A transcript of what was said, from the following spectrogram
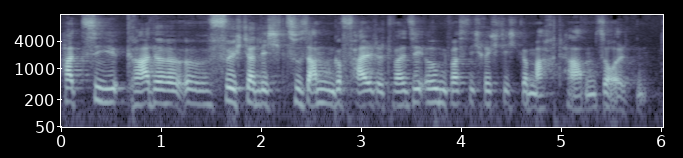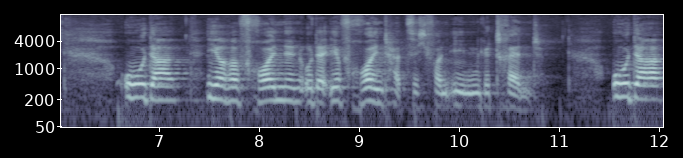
hat sie gerade äh, fürchterlich zusammengefaltet, weil sie irgendwas nicht richtig gemacht haben sollten. Oder ihre Freundin oder ihr Freund hat sich von ihnen getrennt. Oder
